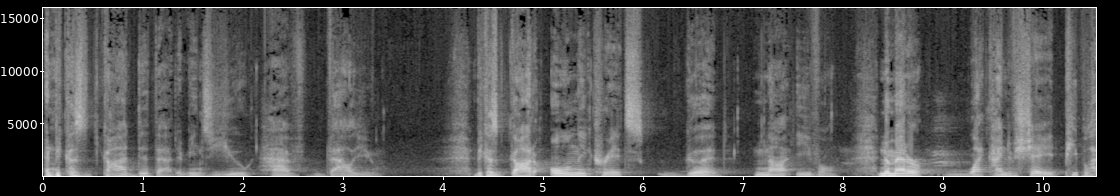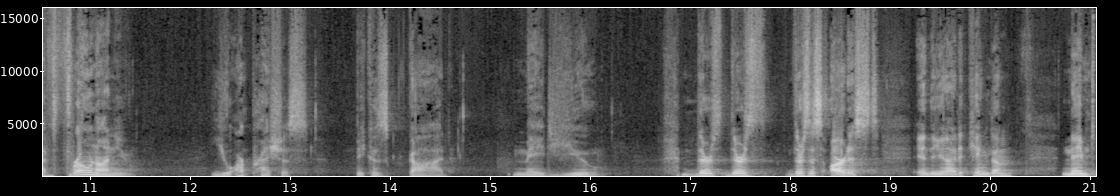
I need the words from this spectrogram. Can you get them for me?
And because God did that, it means you have value. Because God only creates good, not evil. No matter what kind of shade people have thrown on you, you are precious because God made you. There's, there's, there's this artist in the United Kingdom named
